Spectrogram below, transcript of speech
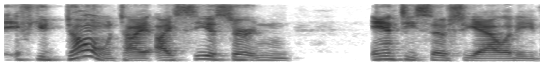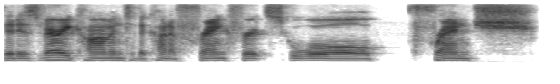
if you don't, I, I see a certain anti sociality that is very common to the kind of Frankfurt School French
